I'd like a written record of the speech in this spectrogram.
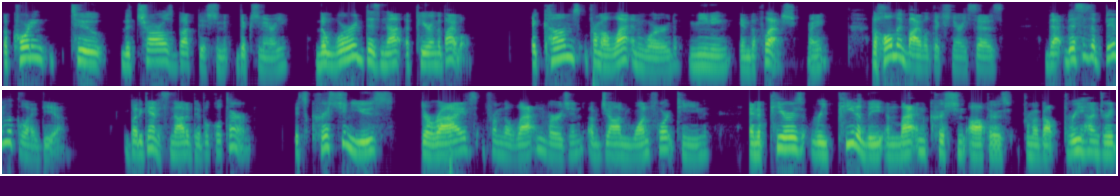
according to the Charles Buck Dictionary, the word does not appear in the Bible. It comes from a Latin word meaning in the flesh, right? The Holman Bible Dictionary says that this is a biblical idea, but again, it's not a biblical term. Its Christian use derives from the Latin version of John 1:14 and appears repeatedly in Latin Christian authors from about 300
